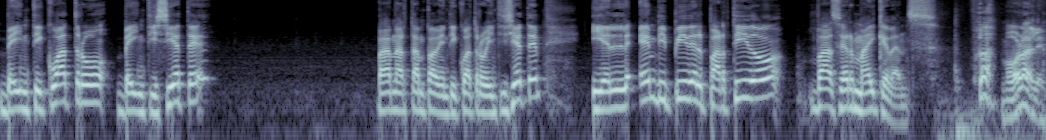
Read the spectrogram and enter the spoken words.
24-27. Va a ganar Tampa 24-27. Y el MVP del partido va a ser Mike Evans. Órale.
